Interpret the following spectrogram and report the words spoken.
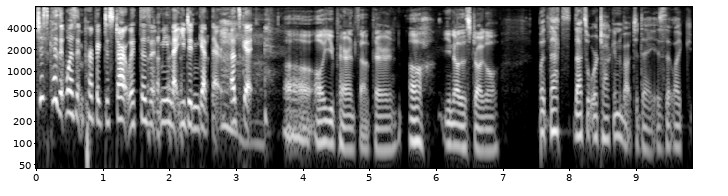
just because it wasn't perfect to start with doesn't mean that you didn't get there. That's good. Oh, all you parents out there, oh, you know the struggle. But that's that's what we're talking about today. Is that like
